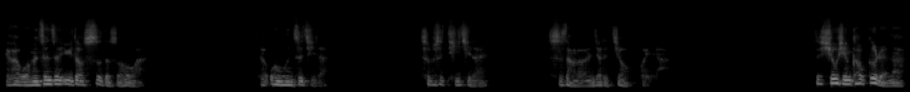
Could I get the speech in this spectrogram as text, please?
你看，我们真正遇到事的时候啊，要问问自己的，是不是提起来师长老人家的教诲啊？这修行靠个人啊，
